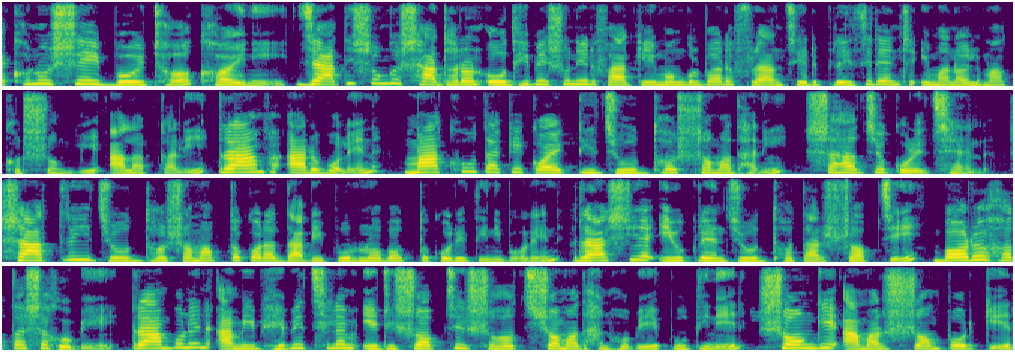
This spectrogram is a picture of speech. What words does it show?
এখনও সেই বৈঠক হয়নি। জাতিসংঘ সাধারণ অধিবেশনের ফাঁকে মঙ্গলবার ফ্রান্সের প্রেসিডেন্ট ইমানুয়েল মাখোর সঙ্গে আলাপকালে ট্রাম্প আরও বলেন মাখো তাকে কয়েকটি যুদ্ধ সমাধানে সাহায্য করেছেন। সাতটি যুদ্ধ সমাপ্ত করার দাবি পূর্ণবক্ত করে তিনি বলেন রাশিয়া ইউক্রেন যুদ্ধ তার সবচেয়ে বড় হতাশা হবে। ট্রাম্প বলেন, আমি ভেবেছিলাম এটি সবচেয়ে সহজ সমাধান হবে পুতিনের সঙ্গে আমার সম্পর্কের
